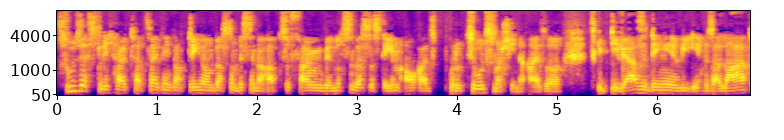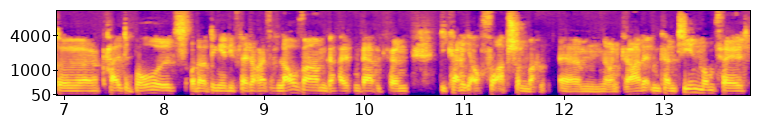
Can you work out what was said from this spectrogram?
zusätzlich halt tatsächlich noch Dinge, um das so ein bisschen noch abzufangen. Wir nutzen das System auch als Produktionsmaschine. Also es gibt diverse Dinge wie eben Salate, kalte Bowls oder Dinge, die vielleicht auch einfach lauwarm gehalten werden können. Die kann ich auch vorab schon machen. Ähm, und gerade im Kantinenumfeld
